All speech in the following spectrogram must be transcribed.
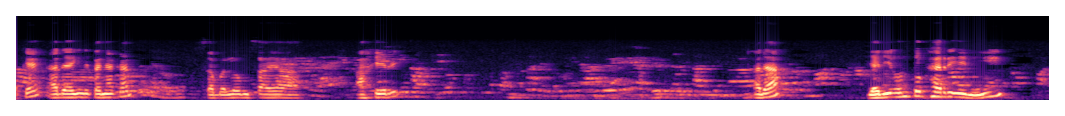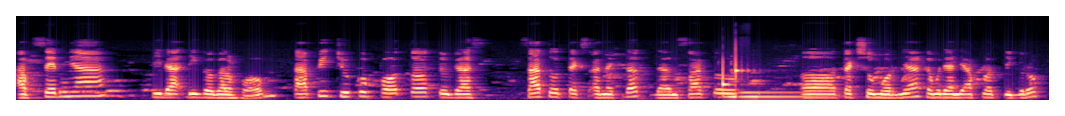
Oke, ada yang ditanyakan sebelum saya akhiri? Ada? Jadi untuk hari ini absennya tidak di Google Form, tapi cukup foto tugas satu teks anekdot dan satu uh, teks sumurnya kemudian diupload di grup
